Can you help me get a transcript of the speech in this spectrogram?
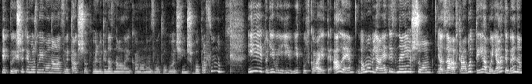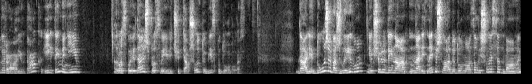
підпишете, можливо, назви, так, щоб людина знала, яка назва того чи іншого парфуму. І тоді ви її відпускаєте. Але домовляєтесь з нею, що завтра або ти, або я тебе набираю. Так? І ти мені розповідаєш про свої відчуття, що тобі сподобалось. Далі дуже важливо, якщо людина навіть не пішла додому, а залишилася з вами,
